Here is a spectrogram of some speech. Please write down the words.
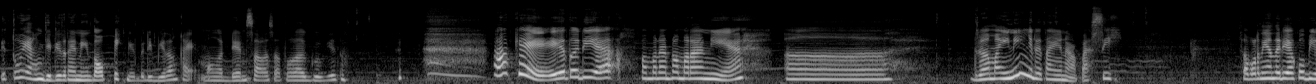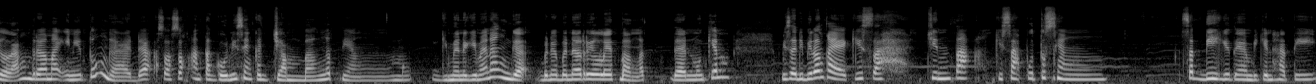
itu yang jadi trending topik gitu dibilang kayak mau ngedance salah satu lagu gitu oke okay, itu dia pemeran-pemerannya ya uh, drama ini nyeritain apa sih seperti yang tadi aku bilang drama ini tuh nggak ada sosok antagonis yang kejam banget yang gimana gimana nggak bener-bener relate banget. Dan mungkin bisa dibilang kayak kisah cinta kisah putus yang sedih gitu yang bikin hati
